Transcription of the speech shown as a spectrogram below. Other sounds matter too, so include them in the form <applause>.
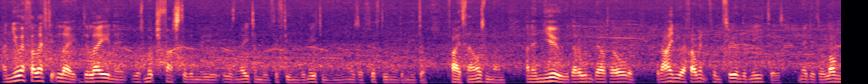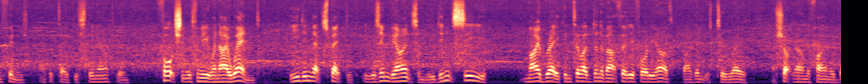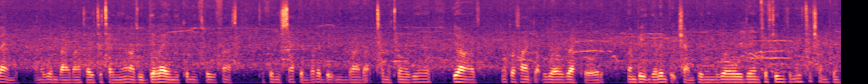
I knew if I left it late, delaying it was much faster than me. It was an 800, 1500 metre man, I was a 1500 metre, 5,000 man. And I knew that I wouldn't be able to hold him. But I knew if I went from 300 metres, made it a long finish, I could take his sting out of him. Fortunately for me, when I went, he didn't expect it. He was in behind somebody. He didn't see my break until I'd done about 30 or 40 yards. By then it was too late. I shot round the final bend and I won by about 8 or 10 yards with Delany coming through fast to finish second, but I'd beaten him by about 10 or 12 year, yards. And of course, I'd got the world record and beaten the Olympic champion and the world um, 1500 metre champion.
